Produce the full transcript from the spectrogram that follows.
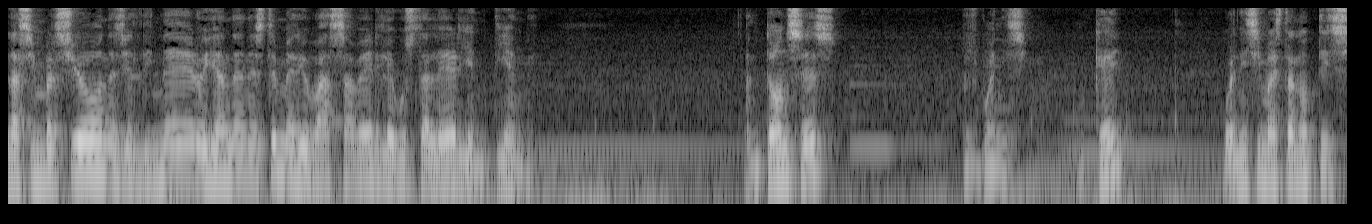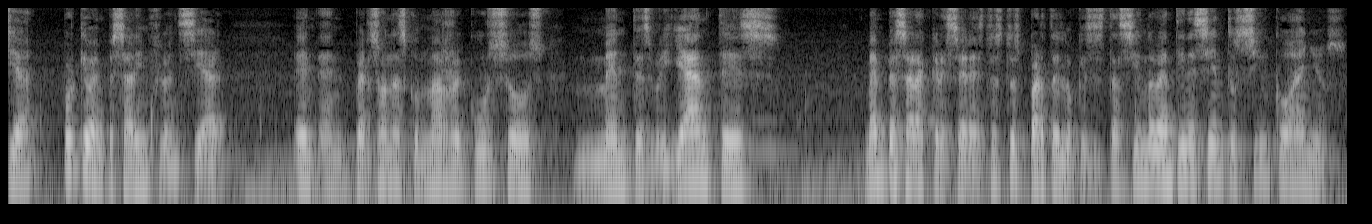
las inversiones y el dinero y anda en este medio va a saber y le gusta leer y entiende. Entonces, pues buenísimo, ¿ok? Buenísima esta noticia porque va a empezar a influenciar en, en personas con más recursos, mentes brillantes. Va a empezar a crecer esto. Esto es parte de lo que se está haciendo. Vean, tiene 105 años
